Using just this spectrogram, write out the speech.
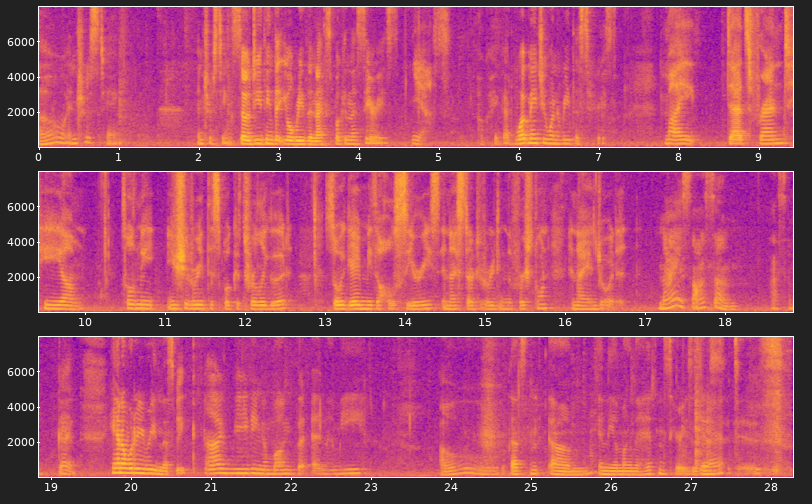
Oh, interesting. Interesting. So, do you think that you'll read the next book in this series? Yes. Okay, good. What made you want to read this series? My dad's friend, he um, told me you should read this book. It's really good. So he gave me the whole series, and I started reading the first one, and I enjoyed it. Nice. Awesome. Awesome. Good. Hannah, what are you reading this week? I'm reading Among the Enemy. Oh, that's um, in the Among the Hidden series, isn't yes, it? Yes, it is.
